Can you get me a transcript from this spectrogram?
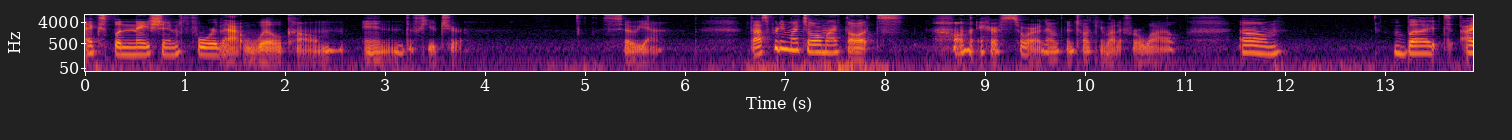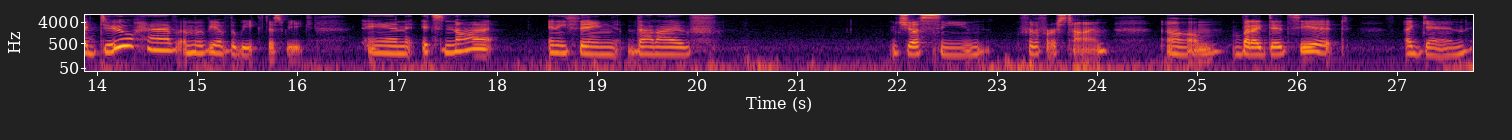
explanation for that will come in the future so yeah that's pretty much all my thoughts on the Eras tour. I know I've been talking about it for a while. Um, but I do have a movie of the week this week, and it's not anything that I've just seen for the first time. Um, but I did see it again,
